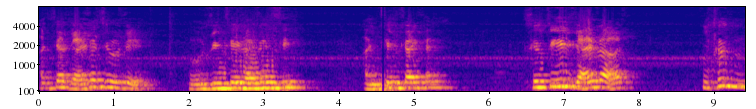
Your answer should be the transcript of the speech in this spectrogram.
आणि त्या जाहिरातीमध्ये मोदींची राजांची आणखीन काय काय? शेवटी ही जाहिरात कुठून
